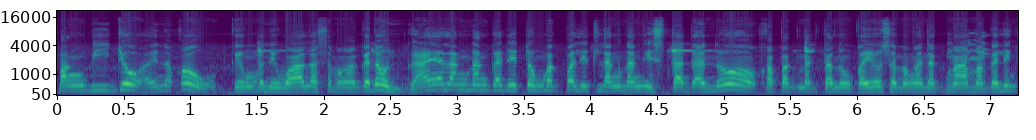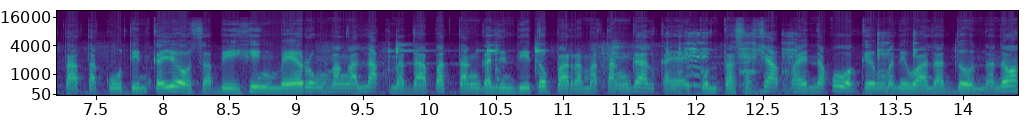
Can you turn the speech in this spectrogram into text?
pang video. Ay nako, kayong maniwala sa mga ganon. Gaya lang ng ganitong magpalit lang ng stud ano, kapag nagtanong kayo sa mga nagmamagaling, tatakutin kayo. Sabihin, merong mga lock na dapat tanggalin dito para matanggal. Kaya ipunta sa shop. Ay nako, huwag kayong maniwala doon. Ano?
